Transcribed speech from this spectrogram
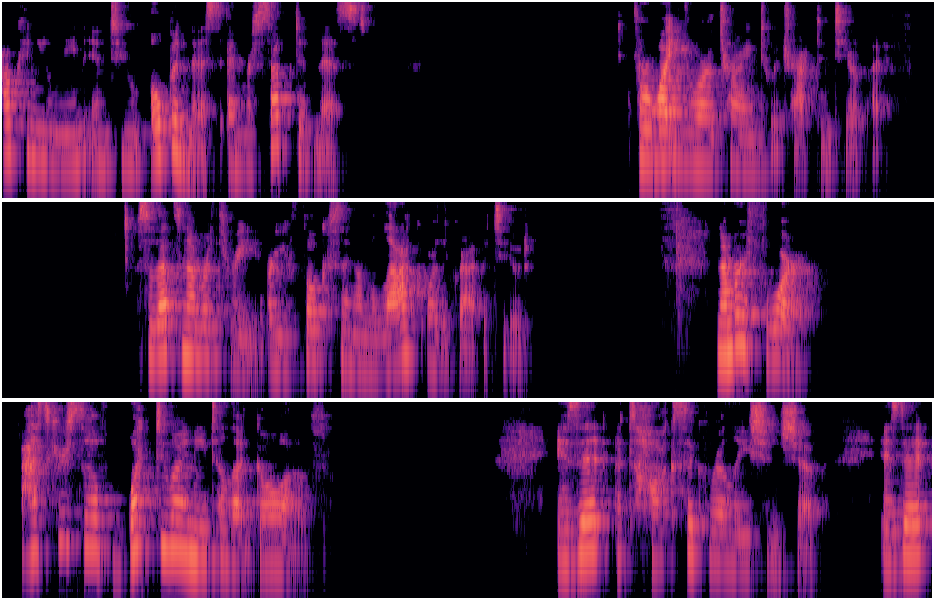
How can you lean into openness and receptiveness for what you are trying to attract into your life? So that's number three. Are you focusing on the lack or the gratitude? Number four, ask yourself what do I need to let go of? Is it a toxic relationship? Is it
